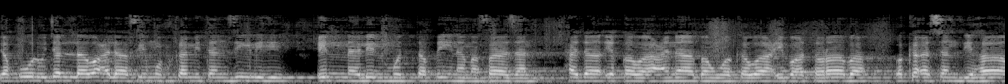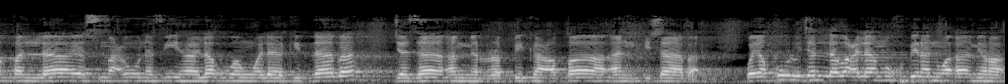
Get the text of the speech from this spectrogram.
يقول جل وعلا في محكم تنزيله إن للمتقين مفازا حدائق وأعنابا وكواعب أترابا وكأسا دهاقا لا يسمعون فيها لغوا ولا كذابا جزاء من ربك عطاء حسابا. ويقول جل وعلا مخبرا وآمرا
